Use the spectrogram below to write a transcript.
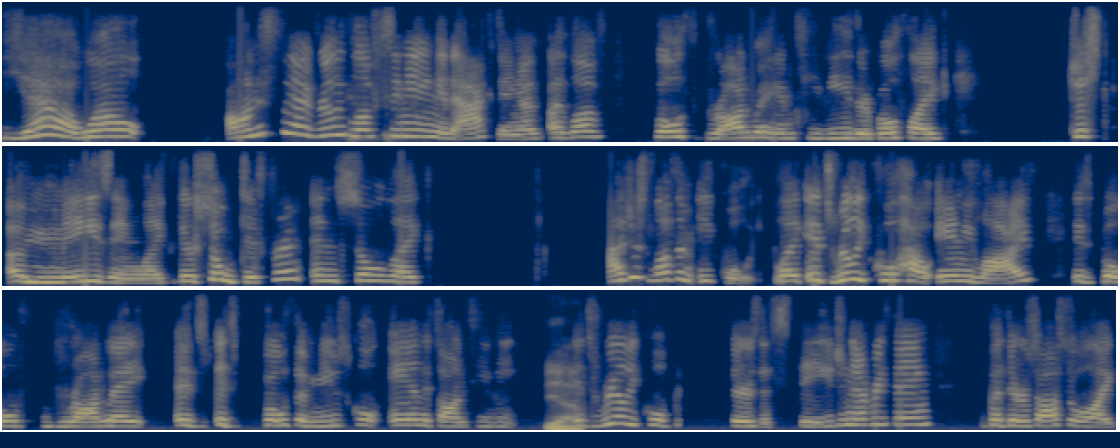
Yeah, well, honestly, I really love singing and acting. I, I love both Broadway and TV. They're both like just amazing. Like they're so different and so like I just love them equally. Like it's really cool how Annie Live is both Broadway. It's it's both a musical and it's on TV. Yeah. It's really cool. There's a stage and everything, but there's also like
